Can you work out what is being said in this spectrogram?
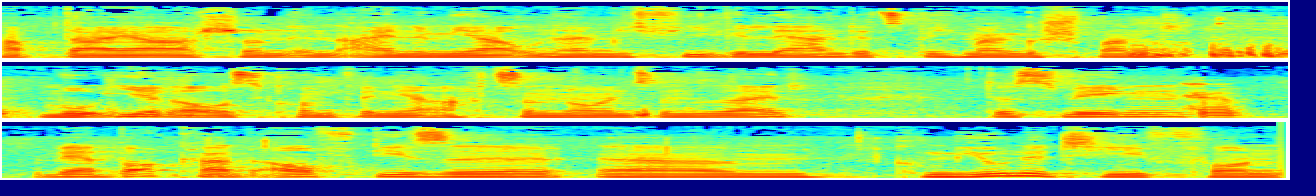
habe da ja schon in einem Jahr unheimlich viel gelernt. Jetzt bin ich mal gespannt, wo ihr rauskommt, wenn ihr 18, 19 seid. Deswegen, ja. wer Bock hat auf diese ähm, Community von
